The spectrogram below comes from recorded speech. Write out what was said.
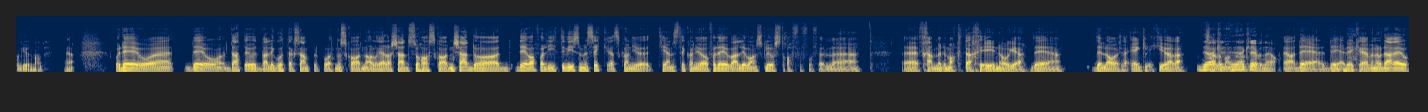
på grunn av det. Ja. Og det er, jo, eh, det er jo, dette er jo et veldig godt eksempel på at når skaden allerede har skjedd, så har skaden skjedd. Og det er i hvert fall lite vi som en sikkerhetstjeneste kan gjøre, for det er jo veldig vanskelig å straffeforfølge eh, fremmede makter i Norge. Det, det lar seg egentlig ikke gjøre. Det er, det er krevende, ja. Ja, det, det, det, er krevende. Og der, er jo,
